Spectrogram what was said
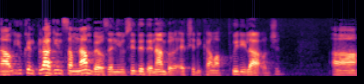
Now, you can plug in some numbers, and you'll see that the number actually come up pretty large. Uh,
